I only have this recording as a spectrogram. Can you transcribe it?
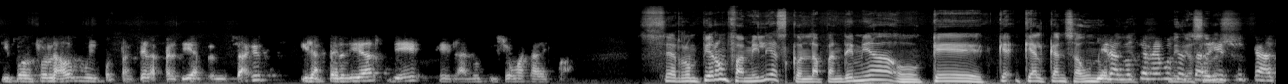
y por otro lado muy importante la pérdida de aprendizaje y la pérdida de eh, la nutrición más adecuada. ¿Se rompieron familias con la pandemia o qué, qué, alcanza uno? Mira, no tenemos estadísticas,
